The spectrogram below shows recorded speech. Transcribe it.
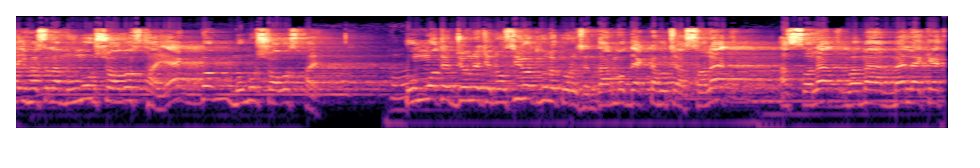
আলী হাসাল্লাম মুমূর্ষ অবস্থায়, একদম মুমূর্ষ অবস্থায়, উম্মতের জন্য যে নসিহতগুলো করেছেন, তার মধ্যে একটা হচ্ছে আসলাত আসলাত ওয়ামা মালাকাত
